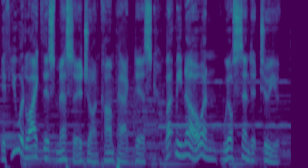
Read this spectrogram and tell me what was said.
If you would like this message on compact disc, let me know and we'll send it to you.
